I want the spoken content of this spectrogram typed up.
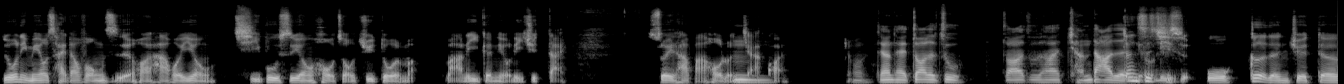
如果你没有踩到峰值的话，它会用起步是用后轴居多的马马力跟扭力去带，所以它把后轮加宽，嗯，哦，这样才抓得住，抓得住它强大的。但是其实我个人觉得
